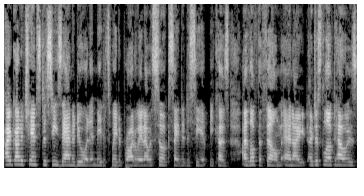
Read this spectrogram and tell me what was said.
I got a chance to see Xanadu and it made its way to Broadway, and I was so excited to see it because I love the film, and I, I just loved how it was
